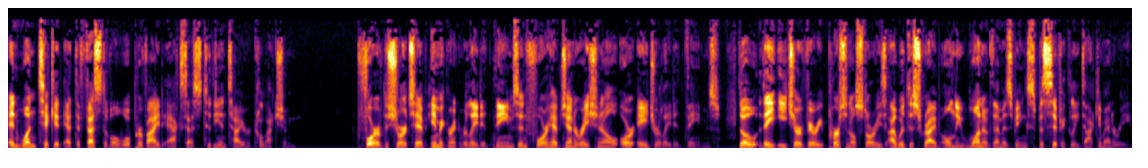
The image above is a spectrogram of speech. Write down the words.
and one ticket at the festival will provide access to the entire collection. Four of the shorts have immigrant related themes, and four have generational or age related themes. Though they each are very personal stories, I would describe only one of them as being specifically documentary.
